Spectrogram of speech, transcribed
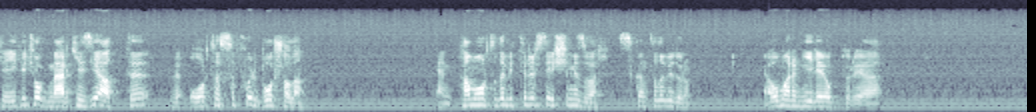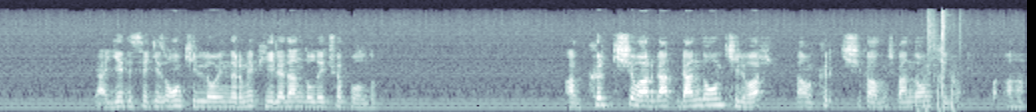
Seyfi çok merkezi attı ve ortası full boş alan. Yani tam ortada bitirirse işimiz var. Sıkıntılı bir durum. Ya umarım hile yoktur ya. Ya 7 8 10 killi oyunlarım hep hileden dolayı çöp oldu. Abi 40 kişi var. Ben bende 10 kill var. Tamam 40 kişi kalmış. Bende 10 kill var. Aha.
